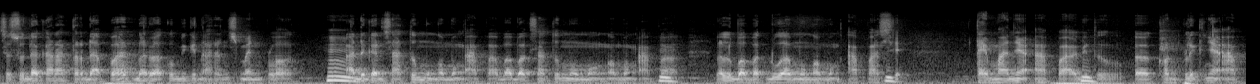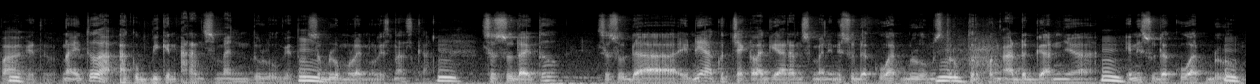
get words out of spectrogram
Sesudah karakter dapat, baru aku bikin aransemen plot. Adegan satu mau ngomong apa, babak satu mau ngomong apa, lalu babak dua mau ngomong apa sih, temanya apa gitu, eh, konfliknya apa gitu. Nah itu aku bikin aransemen dulu gitu sebelum mulai nulis naskah. Sesudah itu, sesudah ini aku cek lagi aransemen ini sudah kuat belum, struktur pengadegannya ini sudah kuat belum?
